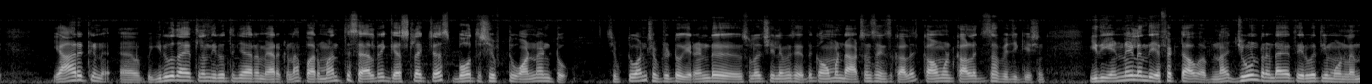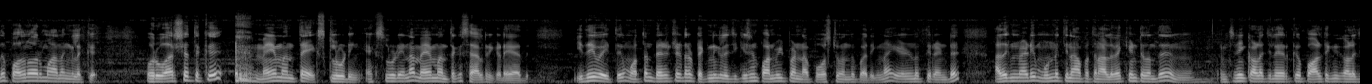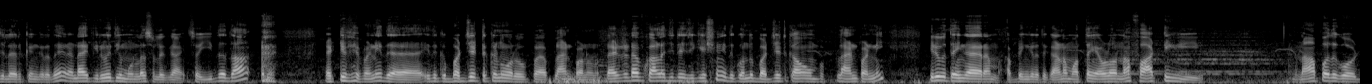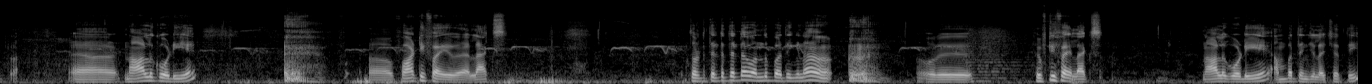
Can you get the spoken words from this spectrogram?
யாருக்குன்னு இப்போ இருபதாயிரத்துலேருந்து இருபத்தஞ்சாயிரம் யாருக்குன்னா per month salary guest lectures both shift one and two shift one shift two இரண்டு சுழற்சியிலுமே சேர்த்து government arts and science college government colleges of education இது என்னையிலேருந்து எஃபெக்ட் ஆகும் அப்படின்னா ஜூன் ரெண்டாயிரத்தி இருபத்தி மூணுலேருந்து பதினோரு மாதங்களுக்கு ஒரு வருஷத்துக்கு மே மந்த்தை எக்ஸ்க்ளூடிங் எக்ஸ்க்ளூடிங்னா மே மந்த்துக்கு சேலரி கிடையாது. இதை வைத்து மொத்தம் director of technical education permit பண்ண போஸ்ட் வந்து பார்த்திங்கன்னா எழுநூற்றி ரெண்டு. அதுக்கு முன்னாடி முந்நூற்றி நாற்பத்தி நாலு வேக்கெண்ட் வந்து இன்ஜினியரிங் காலேஜில் இருக்குது பாலிடெக்னிக் காலேஜில் இருக்குங்கிறது ரெண்டாயிரத்தி இருபத்தி மூணில் சொல்லியிருக்காங்க. ஸோ இதை தான் ரெக்டிஃபை பண்ணி இதை இதுக்கு பட்ஜெட்டுக்குன்னு ஒரு பிளான் பண்ணணும். டைரக்டர் ஆஃப் காலேஜ் எஜுகேஷன் இதுக்கு வந்து பட்ஜெட்டுக்காகவும் பிளான் பண்ணி இருபத்தைந்தாயிரம் அப்படிங்கிறதுக்கான மொத்தம் எவ்வளோன்னா ஃபார்ட்டி நாற்பது கோடி நாலு கோடியே ஃபார்ட்டி ஃபைவ் லேக்ஸ் கிட்டத்தட்ட வந்து பார்த்திங்கன்னா ஒரு ஃபிஃப்டி ஃபைவ் லேக்ஸ் நாலு கோடியே ஐம்பத்தஞ்சு லட்சத்தி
